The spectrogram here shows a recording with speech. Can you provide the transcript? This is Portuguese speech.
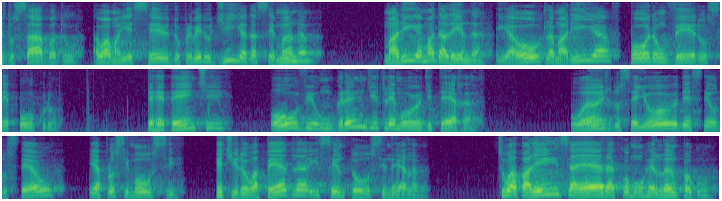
Depois do sábado, ao amanhecer do primeiro dia da semana, Maria Madalena e a outra Maria foram ver o sepulcro. De repente, houve um grande tremor de terra. O anjo do Senhor desceu do céu e aproximou-se, retirou a pedra e sentou-se nela. Sua aparência era como um relâmpago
